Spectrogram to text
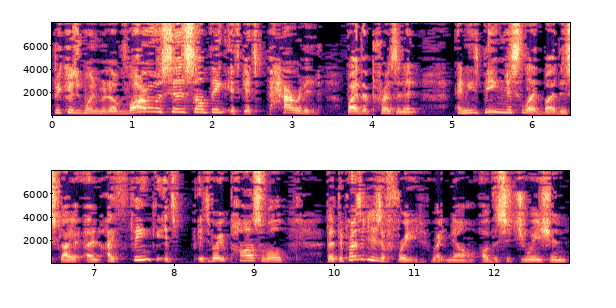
because when Navarro says something, it gets parroted by the president and he's being misled by this guy. And I think it's it's very possible that the president is afraid right now of the situation.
